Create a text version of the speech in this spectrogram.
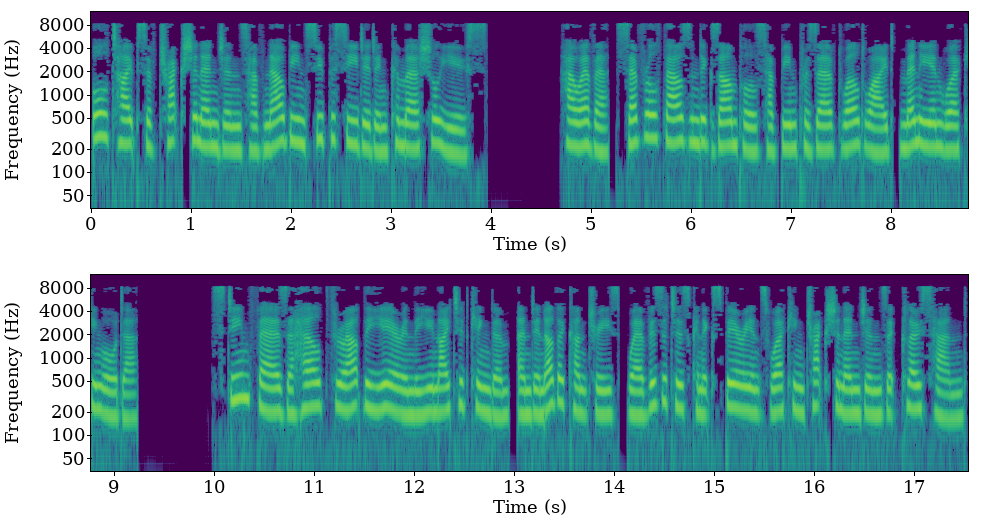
All types of traction engines have now been superseded in commercial use. However, several thousand examples have been preserved worldwide, many in working order. Steam fairs are held throughout the year in the United Kingdom, and in other countries, where visitors can experience working traction engines at close hand.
